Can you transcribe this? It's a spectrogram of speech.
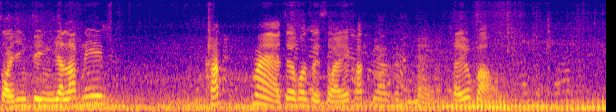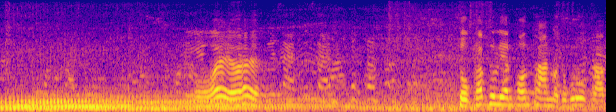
สวยจริงๆอย่ารักษณ์นี่คัดแหมเจอคนสวยๆคัดเนี่ยใช่หรือเปล่า โอ้ยเอ้ย สุกครับทุเรียนพร้อมทานหมดทุกลูกครับ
